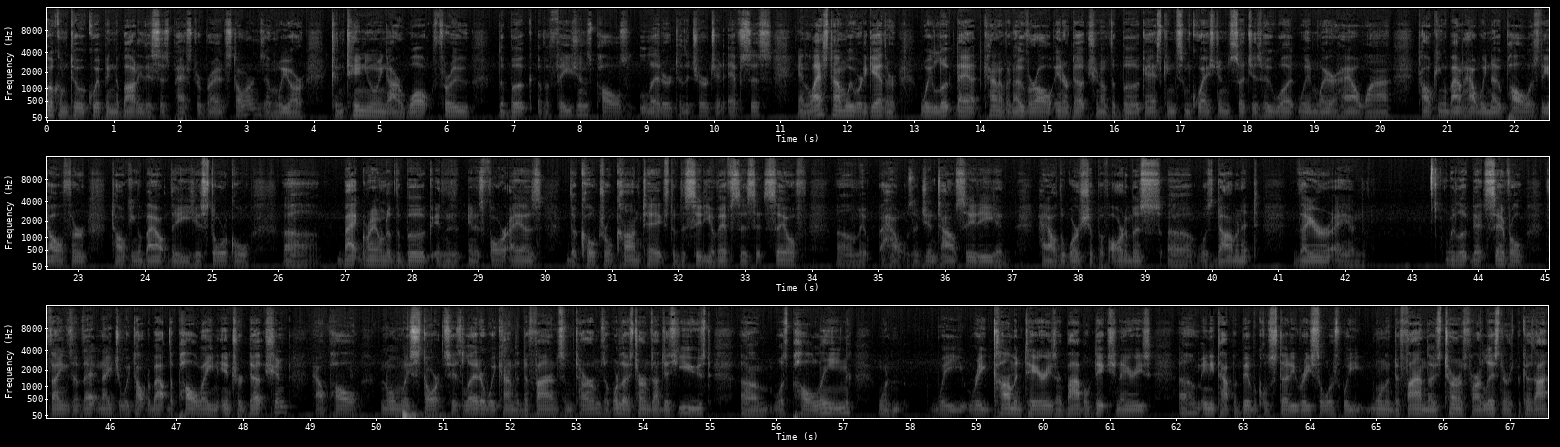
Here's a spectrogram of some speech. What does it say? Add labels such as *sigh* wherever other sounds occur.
Welcome to Equipping the Body. This is Pastor Brad Starnes, and we are continuing our walk through the book of Ephesians, Paul's letter to the church at Ephesus. And last time we were together, we looked at kind of an overall introduction of the book, asking some questions such as who, what, when, where, how, why, talking about how we know Paul is the author, talking about the historical uh, background of the book and, in as far as the cultural context of the city of Ephesus itself, um, it, how it was a Gentile city, and how the worship of Artemis uh, was dominant there. And we looked at several things of that nature. We talked about the Pauline introduction, how Paul normally starts his letter. We kind of defined some terms, and one of those terms I just used um, was Pauline. When we read commentaries or Bible dictionaries, um, any type of biblical study resource, we want to define those terms for our listeners because I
